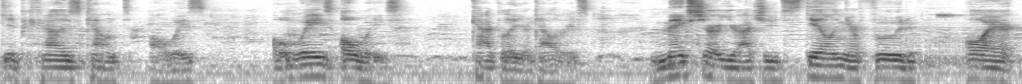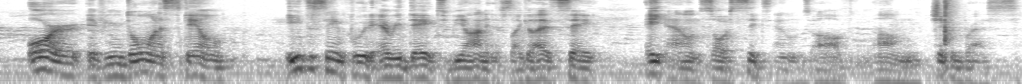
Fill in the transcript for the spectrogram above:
keep your calories count always, always, always. Calculate your calories. Make sure you're actually scaling your food or or if you don't want to scale, eat the same food every day. To be honest, like let's say eight ounce or six ounce of um, chicken breasts,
